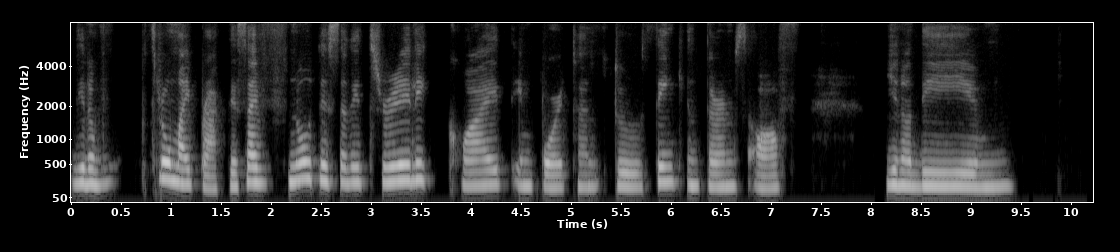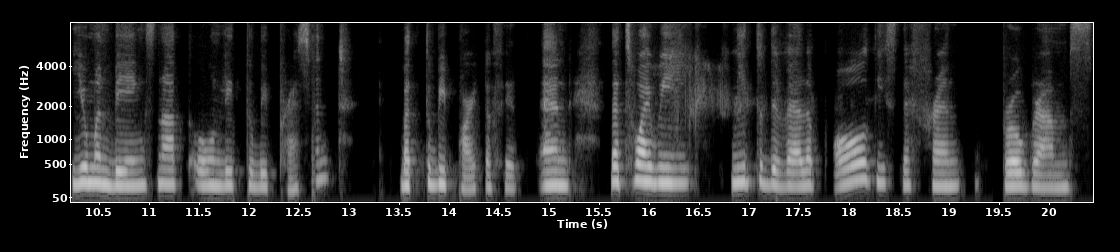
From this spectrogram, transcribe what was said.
you know, through my practice, I've noticed that it's really quite important to think in terms of, you know, the um, human beings not only to be present, but to be part of it. And that's why we need to develop all these different programs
